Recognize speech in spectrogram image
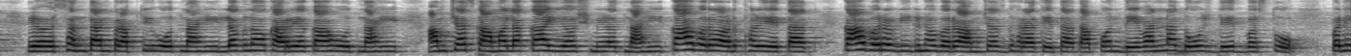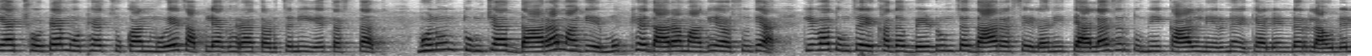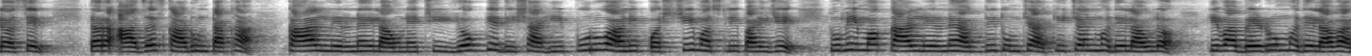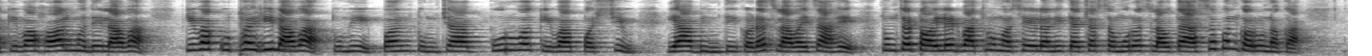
संतान प्राप्ती होत नाही? लग्न कार्य का होत नाही? आमच्याच कामाला का यश मिळत नाही? का बरं अडथळे येतात? का बरं विघ्न बरं आमच्याच घरात येतात? आपण देवांना दोष देत बसतो पण या छोट्या मोठ्या चुकांमुळेच आपल्या घरात अडचणी येत असतात. म्हणून तुमच्या दारामागे मुख्य दारामागे असू द्या किंवा तुमचं एखादं बेडरूमचं दार असेल आणि त्याला जर तुम्ही काल निर्णय कॅलेंडर लावलेलं असेल तर आजच काढून टाका. काल निर्णय लावण्याची योग्य दिशा ही पूर्व आणि पश्चिम असली पाहिजे. तुम्ही मग काल निर्णय अगदी तुमच्या किचनमध्ये लावलं किंवा बेडरूममध्ये लावा किंवा हॉलमध्ये लावा. किंवा कुठंही लावा तुम्ही पण तुमच्या पूर्व किंवा पश्चिम या भिंतीकडंच लावायचं आहे. तुमचं टॉयलेट बाथरूम असेल आणि त्याच्या समोरच लावताय असं पण करू नका.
